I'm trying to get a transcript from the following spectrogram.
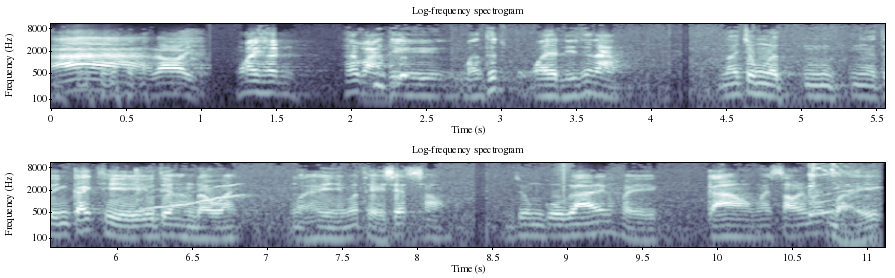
À rồi. Ngoại hình theo bạn thì bạn thích ngoại hình như thế nào Nói chung là ừ, tính cách thì ưu tiên hàng đầu anh. Ngoại hình có thể xét sau. Nói chung cô gái cũng phải cao mét sáu đến mét bảy.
